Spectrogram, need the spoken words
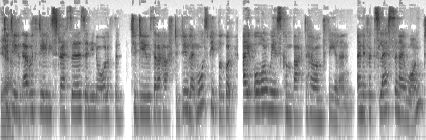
yeah. do that with daily stresses and, you know, all of the to dos that I have to do, like most people. But I always come back to how I'm feeling. And if it's less than I want,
